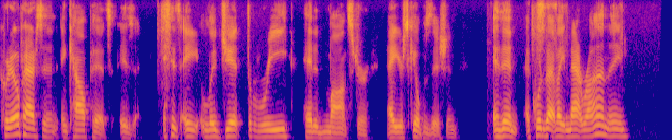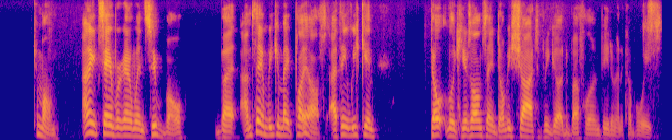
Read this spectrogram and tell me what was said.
Cordarrelle Patterson, and Kyle Pitts is is a legit three headed monster at your skill position. And then a quarterback like Matt Ryan, I mean, come on. I ain't saying we're gonna win Super Bowl, but I'm saying we can make playoffs. I think we can don't look, here's all I'm saying. Don't be shocked if we go to Buffalo and beat them in a couple weeks.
